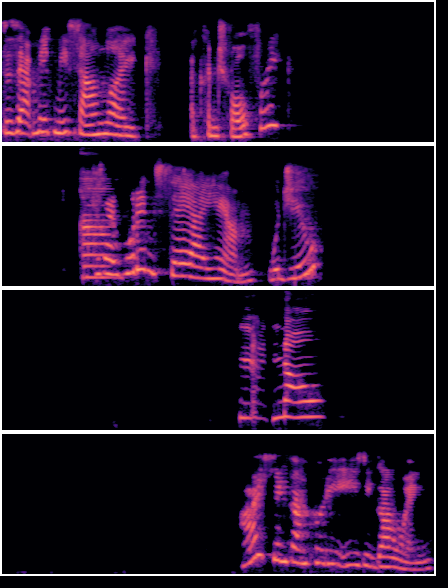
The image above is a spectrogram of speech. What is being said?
Does that make me sound like a control freak? Because I Um, wouldn't say I am. Would you? n- no, I think I'm pretty easygoing,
